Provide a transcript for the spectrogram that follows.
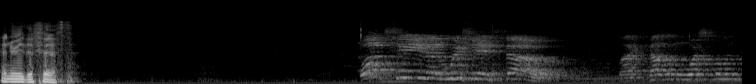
Henry V. What's he that wishes so? My cousin Westmoreland?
